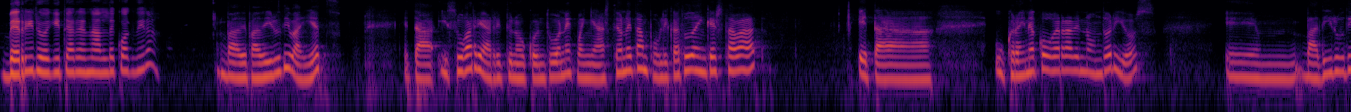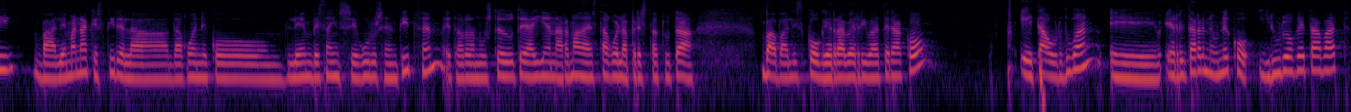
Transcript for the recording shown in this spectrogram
berriro egitearen aldekoak dira? Ba, badirudi baietz. Eta izugarri harritu nau kontu honek, baina aste honetan publikatu da inkesta bat, eta Ukrainako gerraren ondorioz, em, badirudi, ba, alemanak ez direla dagoeneko lehen bezain seguru sentitzen, eta orduan uste dute haien armada ez dagoela prestatuta ba, balizko gerra berri baterako, eta orduan, e, herritarren euneko irurogeta bat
